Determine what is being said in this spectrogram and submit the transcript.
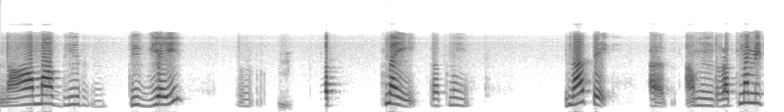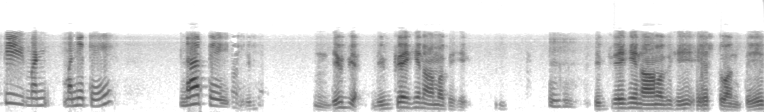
नामभिर्दिव्यै हम्म. रत्नै। रत्नै न ते रत्नम् इति मन्यते न ते दिव्य। हम्म, दिव्यैः। नामभिः। हम्म. दिव्यैः नामभिः ये स्तुवन्ति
